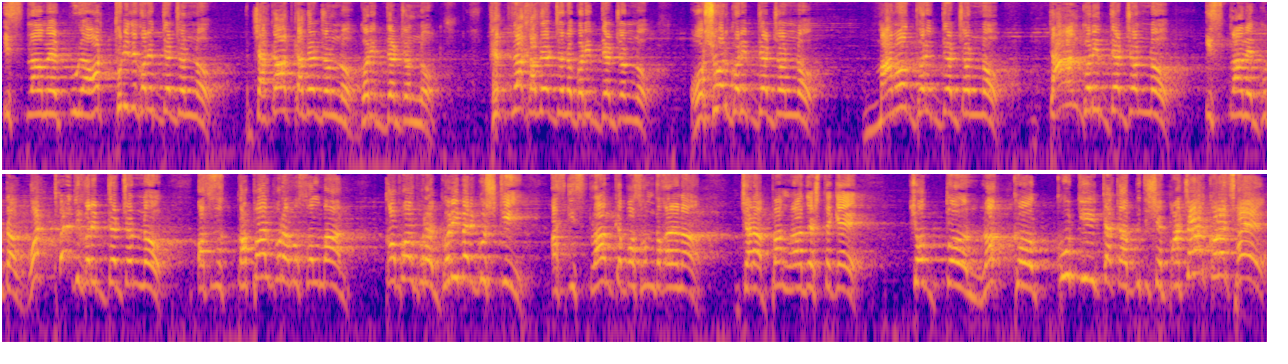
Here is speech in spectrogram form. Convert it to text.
ইসলামের পুরো অর্থনীতি গরিবদের জন্য, জাকাত কাদের জন্য? গরিবদের জন্য। ফেতনা কাদের জন্য? গরিবদের জন্য। ওসর গরিবদের জন্য। মানব গরিবদের জন্য। দান গরিবদের জন্য। ইসলামের গোটা অর্থনীতি গরিবদের জন্য। অথচ কপাল পোড়া মুসলমান, কপাল পোড়া গরিবের গোষ্ঠী আজকে ইসলামকে পছন্দ করে না। যারা বাংলাদেশ থেকে চোদ্দ লক্ষ কোটি টাকা বিদেশে পাচার করেছে,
